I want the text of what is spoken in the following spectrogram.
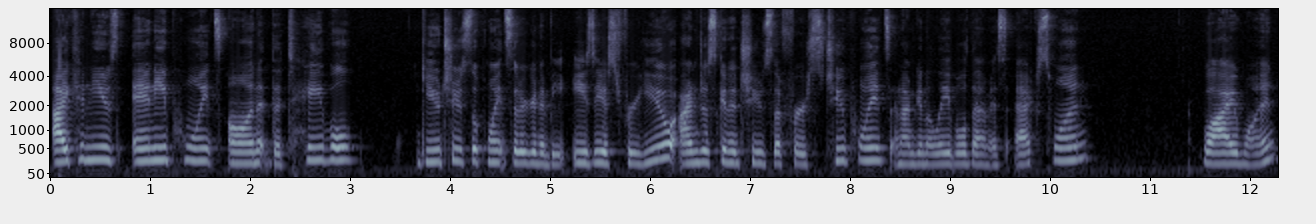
I can use any points on the table you choose the points that are going to be easiest for you. I'm just going to choose the first two points and I'm going to label them as x1, y1,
